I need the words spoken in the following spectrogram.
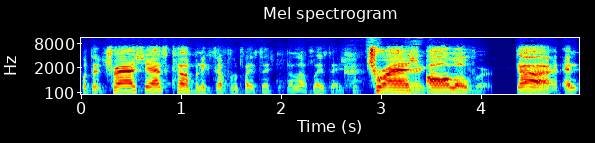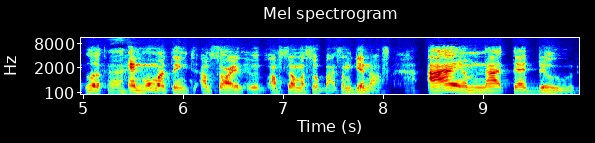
with a trash ass company, except for the PlayStation. I love PlayStation. Trash There you go. all over. God. And look, and one more thing. I'm sorry. I'm still on my soapbox. I'm getting off. I am not that dude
